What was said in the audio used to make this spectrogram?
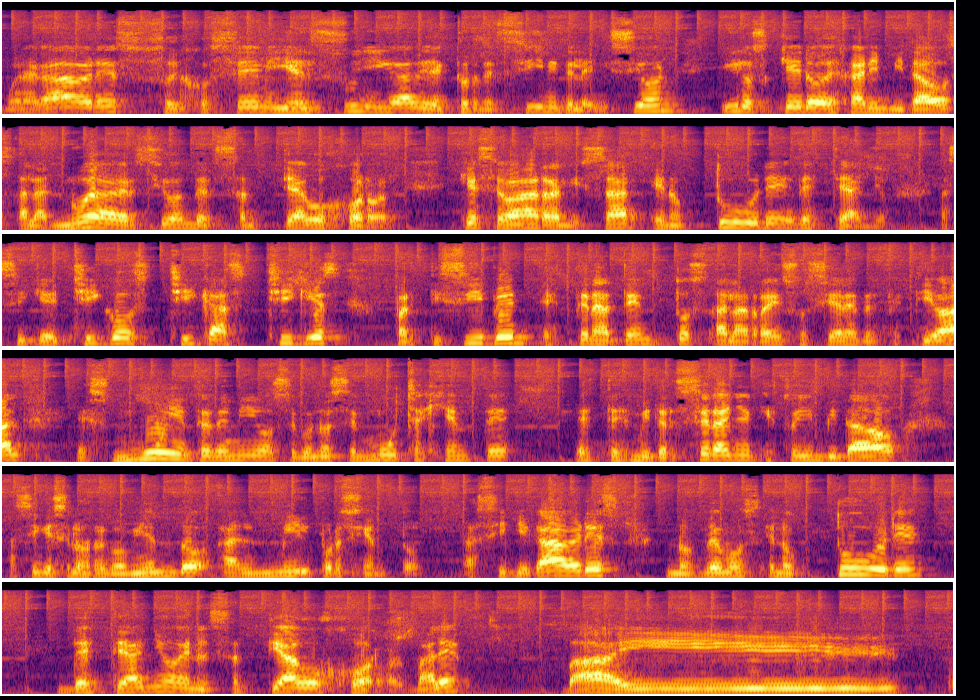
Buenas cabres, soy José Miguel Zúñiga, director de cine y televisión, y los quiero dejar invitados a la nueva versión del Santiago Horror, que se va a realizar en octubre de este año. Así que chicos, chicas, chiques, participen, estén atentos a las redes sociales del festival, es muy entretenido, se conoce mucha gente, este es mi tercer año que estoy invitado, así que se los recomiendo al mil por ciento. Así que cabres, nos vemos en octubre de este año en el Santiago Horror, ¿vale? Bye.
